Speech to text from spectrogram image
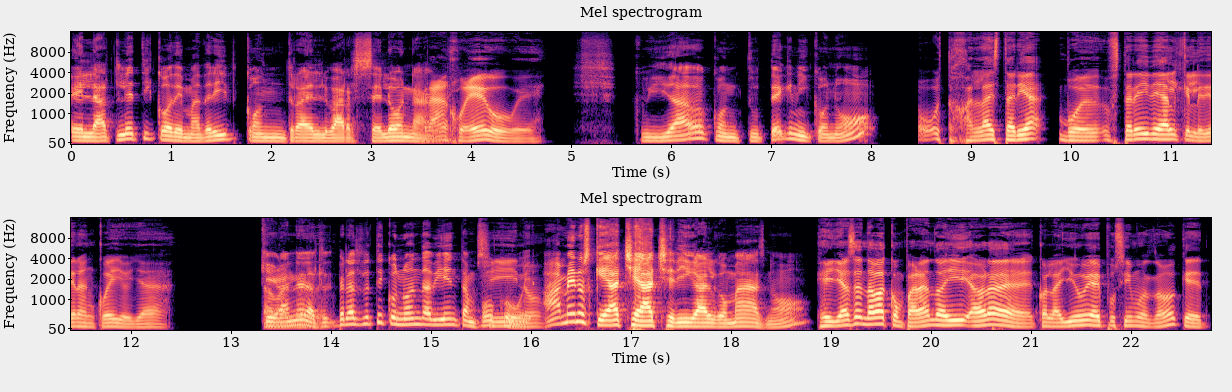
el Atlético de Madrid contra el Barcelona. Gran güey. juego, güey. Cuidado con tu técnico, ¿no? Ojalá estaría, estaría ideal que le dieran cuello ya. Que Ah, gane el. Atlético. Pero el Atlético no anda bien tampoco, Sí, güey. no. A menos que HH diga algo más, ¿no? Que ya se andaba comparando ahí, ahora eh, con la lluvia ahí pusimos, ¿no? Que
